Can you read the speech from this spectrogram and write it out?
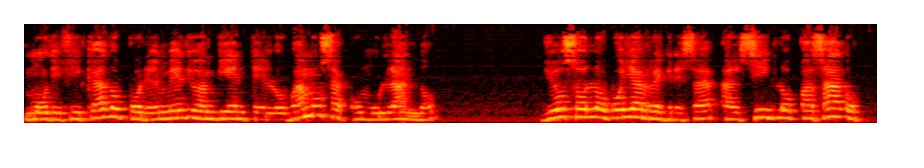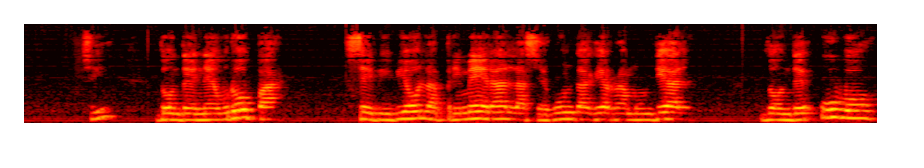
modificado por el medio ambiente lo vamos acumulando, yo solo voy a regresar al siglo pasado, ¿sí? Donde en Europa se vivió la primera, la segunda guerra mundial, donde hubo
